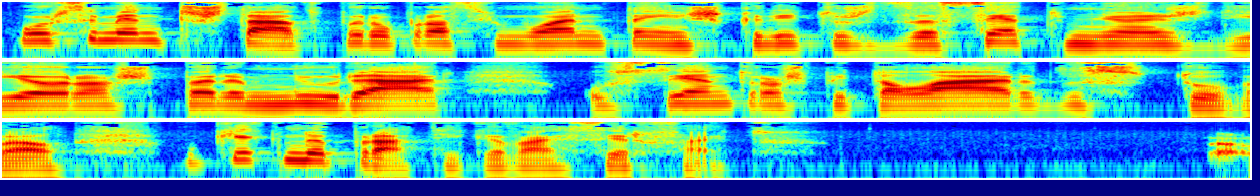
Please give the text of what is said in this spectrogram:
O Orçamento de Estado para o próximo ano tem inscritos 17 milhões de euros para melhorar o Centro Hospitalar de Setúbal. O que é que na prática vai ser feito? Não,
